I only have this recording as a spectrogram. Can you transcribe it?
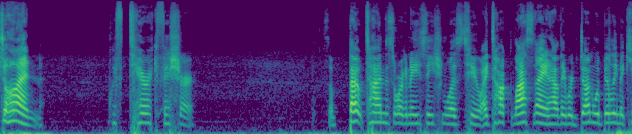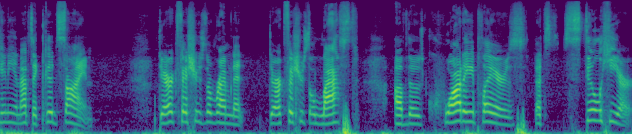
done with Derek Fisher. It's about time this organization was too. I talked last night how they were done with Billy McKinney, and that's a good sign. Derek Fisher's the remnant. Derek Fisher's the last of those quad A players that's still here.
